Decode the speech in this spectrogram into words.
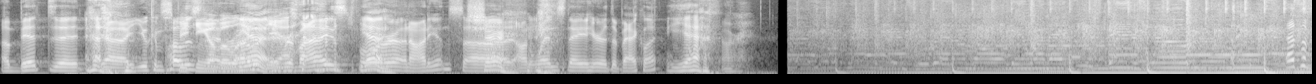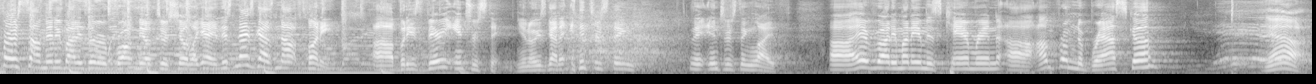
a bit that uh, you composed Speaking of and a wrote lot, and yeah. revised for Yeah. an audience uh, Sure. on Wednesday here at the Backline? Yeah. All right. That's the first time anybody's ever brought me up to a show like, hey, this next guy's not funny, uh, but he's very interesting. You know, he's got an interesting, an interesting life. Uh, hey, everybody, my name is Cameron. Uh, I'm from Nebraska. Yeah.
